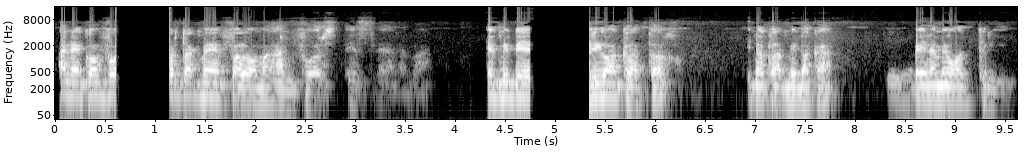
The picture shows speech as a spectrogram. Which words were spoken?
En ik kom voor dat mijn follow me antwoord is. If me be een klap toch? Ik no klap me bakka. Ah? Bijna me een kri.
